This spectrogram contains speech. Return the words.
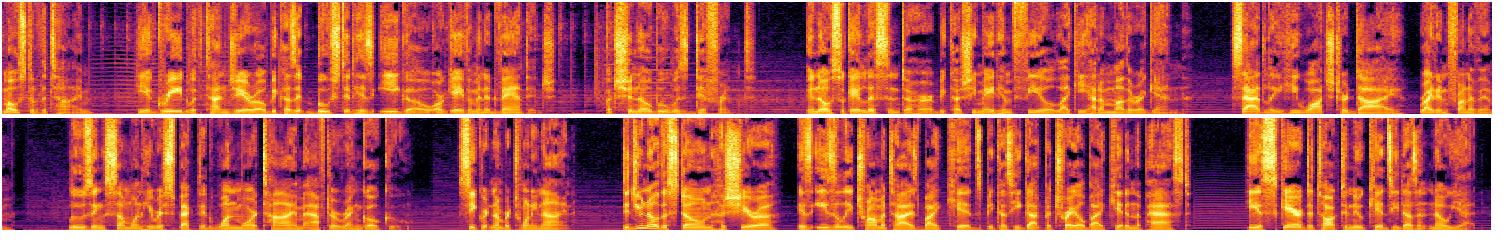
Most of the time, he agreed with Tanjiro because it boosted his ego or gave him an advantage. But Shinobu was different. Inosuke listened to her because she made him feel like he had a mother again. Sadly, he watched her die right in front of him, losing someone he respected one more time after Rengoku. Secret number 29. Did you know the stone Hashira is easily traumatized by kids because he got betrayal by a kid in the past? He is scared to talk to new kids he doesn't know yet.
